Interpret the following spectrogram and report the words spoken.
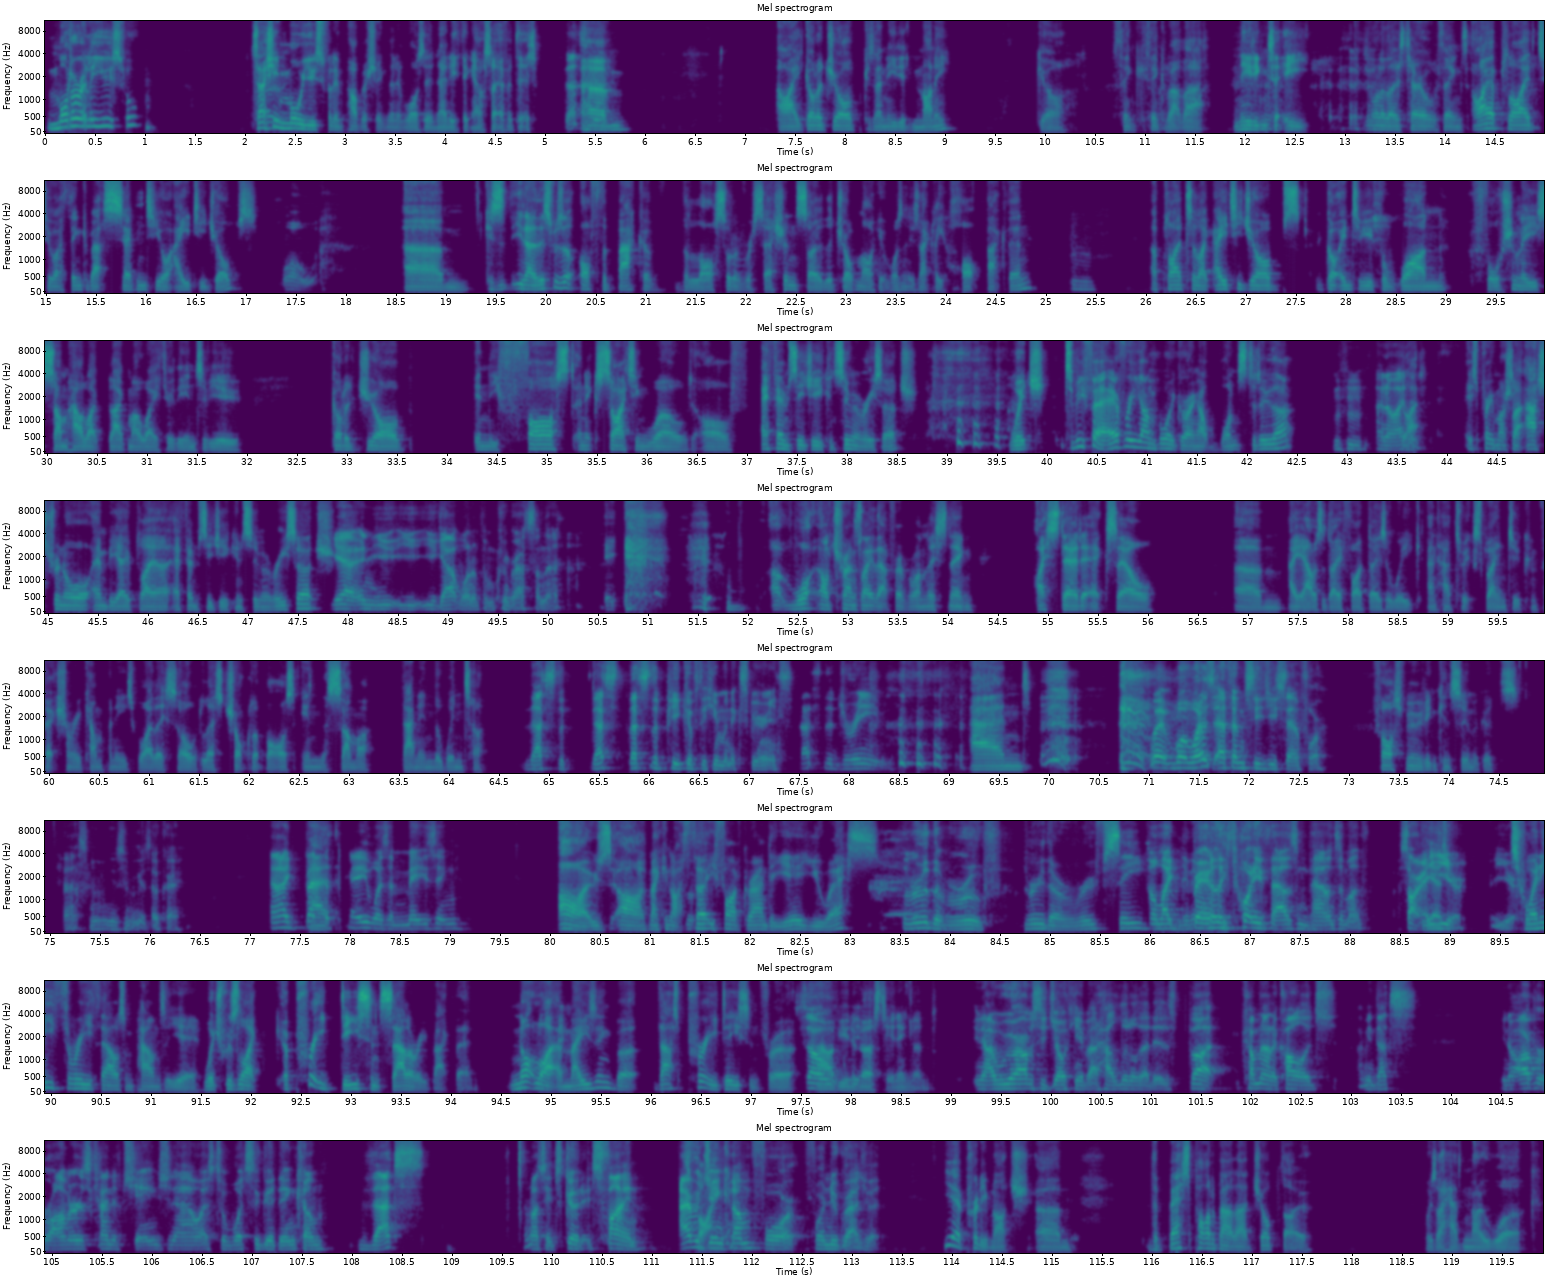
moderately useful. It's actually more useful in publishing than it was in anything else I ever did. That's good. Um, I got a job because I needed money. God, think think about that. Needing to eat is one of those terrible things. I applied to I think about seventy or eighty jobs Whoa. um because you know this was off the back of the last sort of recession, so the job market wasn't exactly hot back then. Mhm. Applied to like eighty jobs, got interviewed for one. Fortunately, somehow like blagged my way through the interview. Got a job in the fast and exciting world of FMCG consumer research, which, to be fair, every young boy growing up wants to do that. Mhm, I know I Like, did. It's pretty much like astronaut, NBA player, FMCG consumer research. Yeah, and you, you you got one of them. Congrats on that. uh, what I'll translate that for everyone listening. I stared at Excel um, eight hours a day, five days a week, and had to explain to confectionery companies why they sold less chocolate bars in the summer than in the winter. That's the that's that's the peak of the human experience. That's the dream. And Wait, what, what does FMCG stand for? fast moving consumer goods. Fast moving consumer goods. Okay. And I bet Uh, the pay was amazing Oh, it was, oh, I was making like 35 grand a year US through the roof. through the roof. See, So like Living- barely twenty thousand pounds a month. Sorry, a year. Year. 23,000 pounds a year, which was like a pretty decent salary back then. Not like amazing, but that's pretty decent for a So- out of university in England. You know, we were obviously joking about how little that is, but coming out of college, I mean, that's you know, our barometer barometers kind of changed now as to what's a good income. That's I'm not saying it's good, it's fine. Average fine. income for for a new graduate. Yeah, pretty much. Um, the best part about that job, though, was I had no work.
